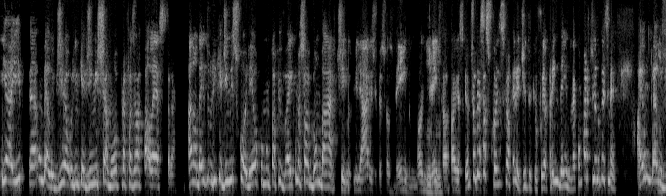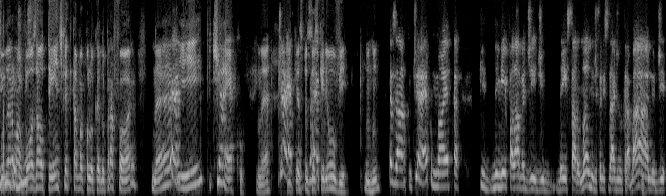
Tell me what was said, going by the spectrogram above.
E aí, uh, um belo dia, o LinkedIn me chamou para fazer uma palestra ah, não, daí o LinkedIn me escolheu como um top. Aí começou a bombar artigos, milhares de pessoas vendo, um monte de uhum. gente tal, tal, escrevendo sobre essas coisas que eu acredito, que eu fui aprendendo, né? Compartilhando conhecimento. Aí um belo no dia. era uma voz autêntica que estava colocando para fora, né? É. E tinha eco, né? Tinha eco. Que as pessoas queriam ouvir. Uhum. Exato, tinha eco, numa época que ninguém falava de, de bem-estar humano, de felicidade no trabalho, de,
